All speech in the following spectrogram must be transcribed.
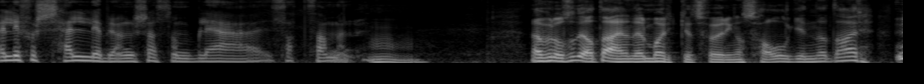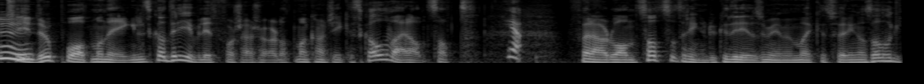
veldig forskjellige bransjer som ble satt sammen. Det er også det at det er en del markedsføring og salg inni dette her, Mm. tyder jo på at man egentlig skal drive litt for seg sjøl. At man kanskje ikke skal være ansatt. Ja. For er du ansatt, så trenger du ikke drive så mye med markedsføring og salg.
